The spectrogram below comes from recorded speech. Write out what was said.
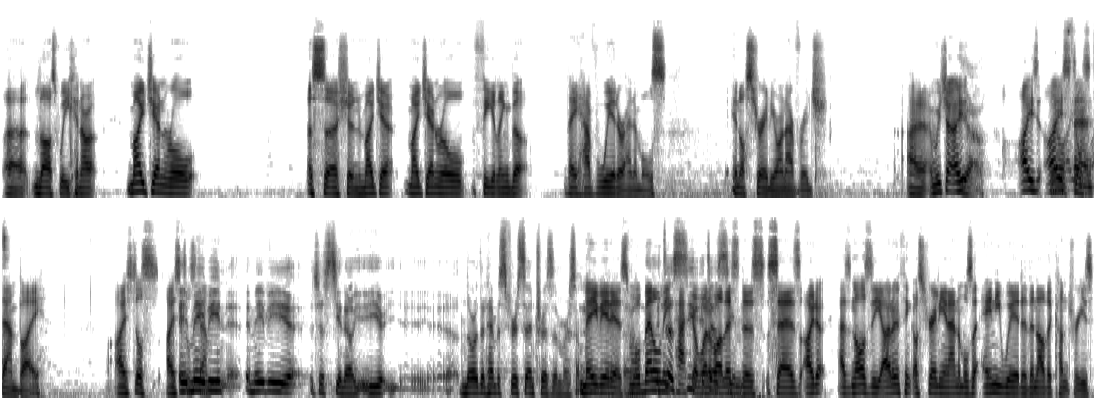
uh, last week, and our, my general assertion, my gen- my general feeling that they have weirder animals in Australia on average, uh, which I Yeah. I I No still offense. stand by. I still s- I still It may stand be. It may be just you know, you, you- northern hemisphere centrism or something. Maybe it is. well, Melanie Packer, seem- one of our seem- listeners, says, "I don't, as an Aussie, I don't think Australian animals are any weirder than other countries.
